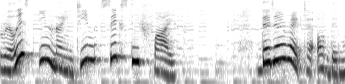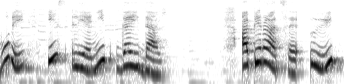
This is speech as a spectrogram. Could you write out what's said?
released in 1965. The director of the movie is Leonid Gaidai. Операция Ы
